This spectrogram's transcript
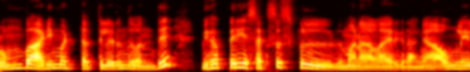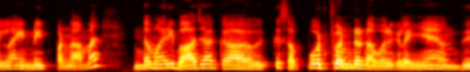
ரொம்ப அடிமட்டத்திலிருந்து வந்து மிகப்பெரிய சக்ஸஸ்ஃபுல் விமனாலாம் இருக்கிறாங்க. அவங்களெல்லாம் இன்வைட் பண்ணாமல் இந்த மாதிரி பாஜகவுக்கு சப்போர்ட் பண்ணுற நபர்களை ஏன் வந்து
